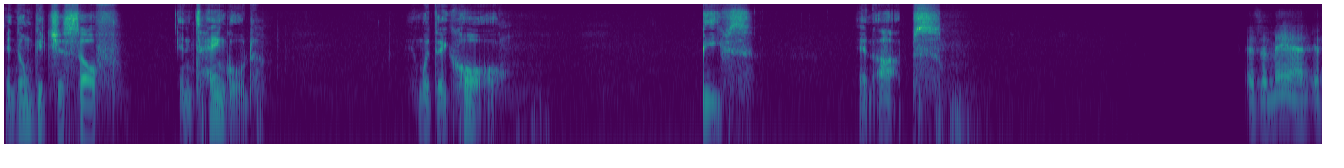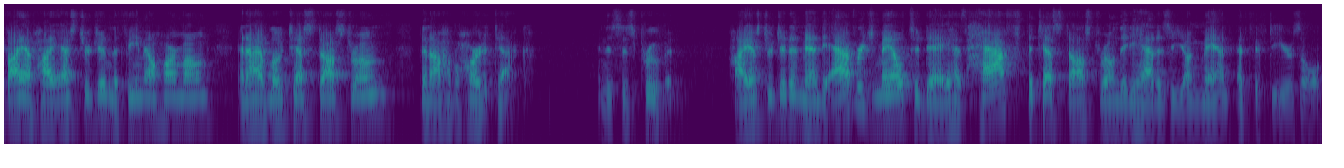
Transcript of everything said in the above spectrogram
and don't get yourself entangled in what they call beefs and ops. As a man, if I have high estrogen, the female hormone, and I have low testosterone, then I'll have a heart attack. And this is proven. High estrogen in men, the average male today has half the testosterone that he had as a young man at 50 years old.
